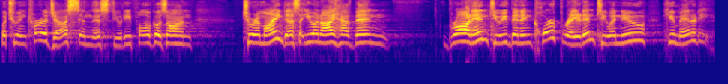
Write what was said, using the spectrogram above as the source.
But to encourage us in this duty, Paul goes on to remind us that you and I have been brought into, we've been incorporated into a new humanity.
